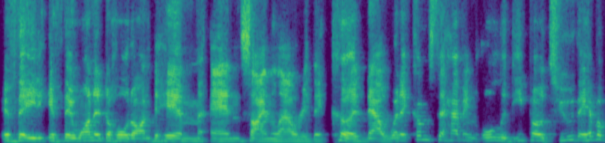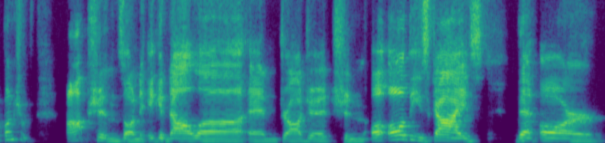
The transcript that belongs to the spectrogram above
if they if they wanted to hold on to him and sign Lowry, they could. Now, when it comes to having Oladipo too, they have a bunch of options on Iguodala and Dragic and all, all these guys that are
